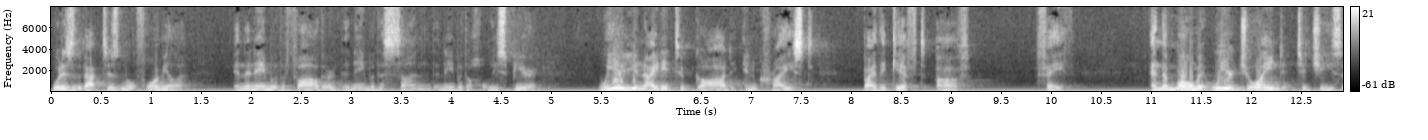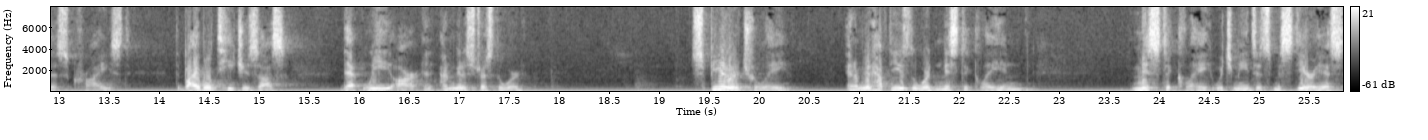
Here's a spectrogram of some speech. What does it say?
what is the baptismal formula? In the name of the Father, the name of the Son, the name of the Holy Spirit. We are united to God in Christ by the gift of faith. And the moment we are joined to Jesus Christ, the Bible teaches us that we are, and I'm going to stress the word spiritually, and I'm going to have to use the word mystically, and mystically, which means it's mysterious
